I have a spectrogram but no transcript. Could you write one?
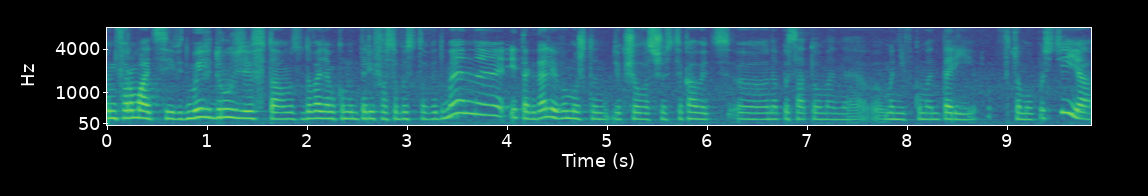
інформації від моїх друзів, там, з додаванням коментарів особисто від мене і так далі. Ви можете, якщо вас щось цікавить, е, написати у мене мені в коментарі в цьому пості. Я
